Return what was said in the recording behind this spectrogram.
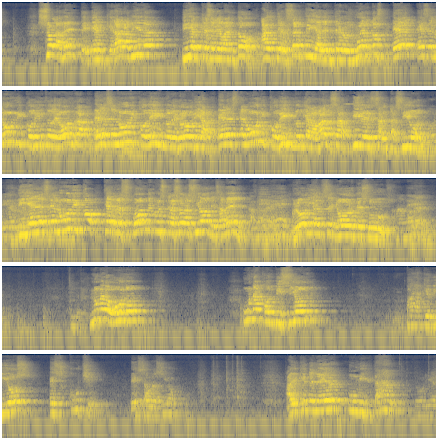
Solamente el que da la vida Y el que se levantó al tercer día de entre los muertos, Él es el único digno de honra, Él es el único digno de gloria, Él es el único digno de alabanza y de exaltación. Y Él es el único que responde nuestras oraciones. Amén. Amén. Gloria al Señor Jesús. Amén. Número uno, una condición para que Dios escuche esa oración. Hay que tener humildad,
